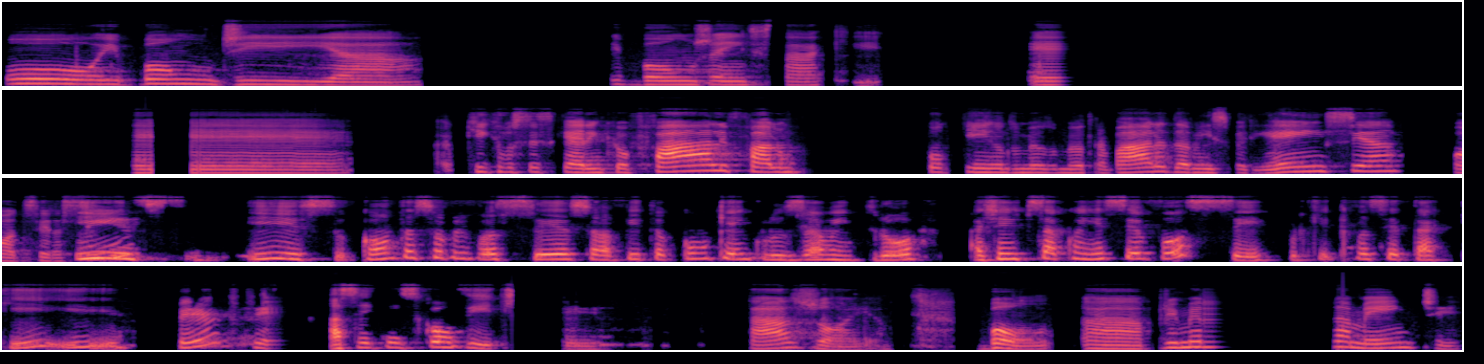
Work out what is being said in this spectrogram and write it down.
Oi, bom dia. Que bom, gente, estar aqui. É, é, o que, que vocês querem que eu fale? Fale um pouquinho do meu, do meu trabalho, da minha experiência. Pode ser assim? Isso, isso. Conta sobre você, sua vida, como que a inclusão entrou. A gente precisa conhecer você. Por que, que você está aqui e Perfeito. aceitou esse convite? Tá, joia. Bom, uh, primeiramente,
